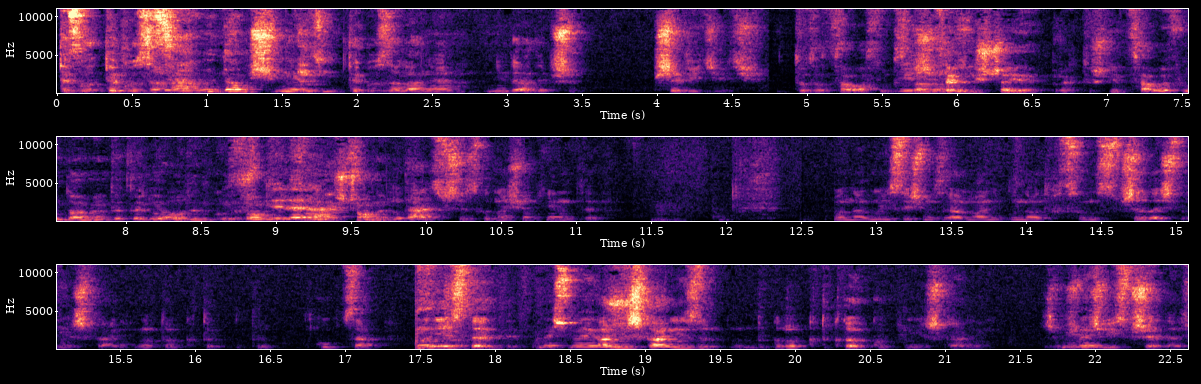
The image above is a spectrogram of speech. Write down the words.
tego, tego, zala, Cały dom śmierdzi. tego zalania nie da rady przy, przewidzieć. To, to cała substancja Miesiąc. niszczeje. Praktycznie całe fundamenty tego Jo, budynku już są, tyle są lat. niszczone. No Tak. jest wszystko nasiąknięte. Bo na, my jesteśmy załamani, bo nawet chcą sprzedać to mieszkanie. No to kto, to kupca? No niestety. Myśmy A już mieszkanie, z, no, kto, kto kupi mieszkanie? Żebyśmy My- chcieli sprzedać.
